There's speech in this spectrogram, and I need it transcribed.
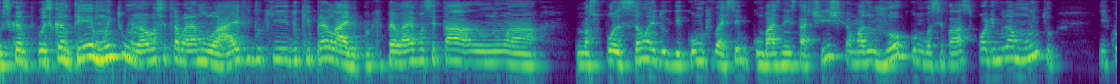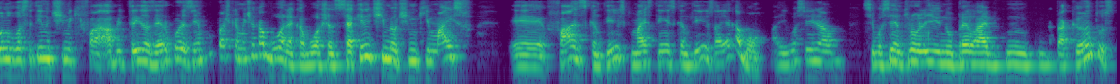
escante, o escanteio é muito melhor você trabalhar no live do que, do que pré-live, porque pré-live você está numa, numa suposição aí do, de como que vai ser, com base na estatística, mas o jogo, como você falasse, pode mudar muito. E quando você tem um time que abre 3 a 0 por exemplo, praticamente acabou, né? Acabou a chance. Se aquele time é o time que mais é, faz escanteios, que mais tem escanteios, aí acabou. Aí você já. Se você entrou ali no pré-live para cantos,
